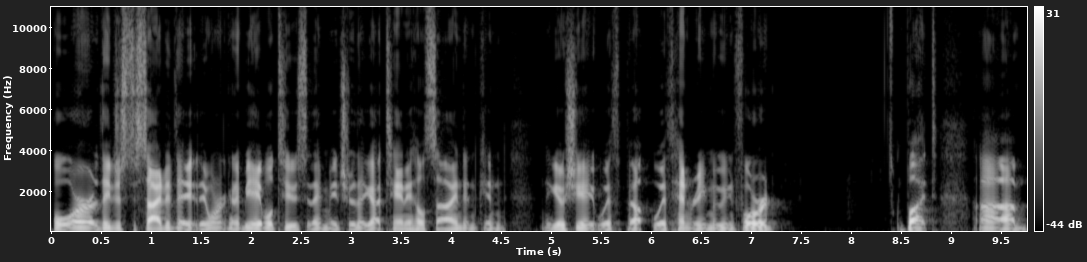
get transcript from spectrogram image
or they just decided they, they weren't going to be able to. So they made sure they got Tannehill signed and can negotiate with with Henry moving forward. But um,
